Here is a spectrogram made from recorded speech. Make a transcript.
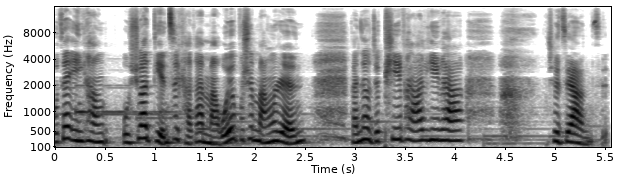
我在银行，我需要点字卡干嘛？我又不是盲人。反正我就噼啪噼啪，就这样子。”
